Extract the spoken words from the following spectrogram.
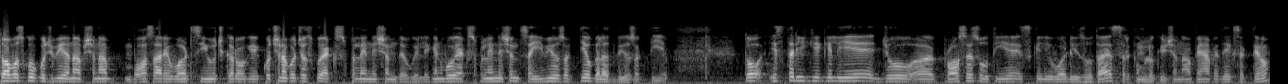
तो आप उसको कुछ भी अनाप शनाप बहुत सारे वर्ड्स यूज़ करोगे, कुछ ना कुछ उसको एक्सप्लेनेशन दोगे, लेकिन वो एक्सप्लेनेशन सही भी हो सकती है और गलत भी हो सकती है। तो इस तरीके के लिए जो प्रोसेस होती है, इसके लिए वर्ड यूज़ होता है सर्कम लोकेशन आप यहाँ पे देख सकते हो।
